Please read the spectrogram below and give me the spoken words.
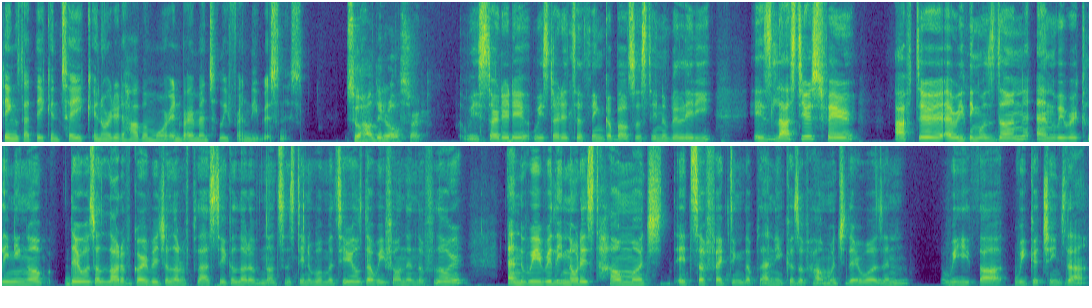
things that they can take in order to have a more environmentally friendly business. So how did it all start? We started it. We started to think about sustainability. Is last year's fair after everything was done and we were cleaning up, there was a lot of garbage, a lot of plastic, a lot of non sustainable materials that we found in the floor. And we really noticed how much it's affecting the planet because of how much there was. And we thought we could change that.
